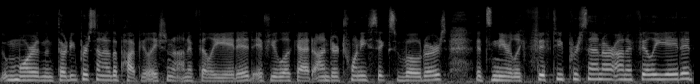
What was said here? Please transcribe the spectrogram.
more than 30% of the population unaffiliated, if you look at under 26 voters, it's nearly 50% are unaffiliated.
